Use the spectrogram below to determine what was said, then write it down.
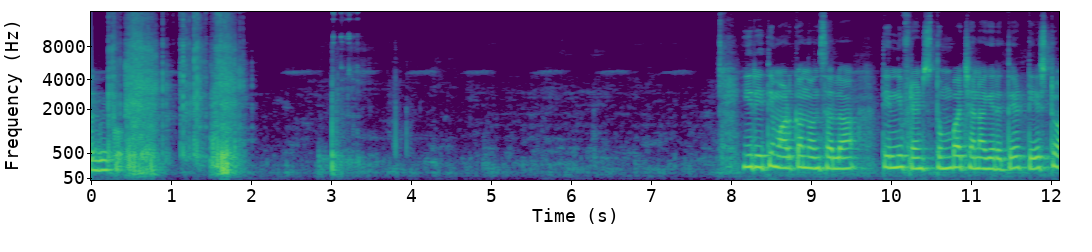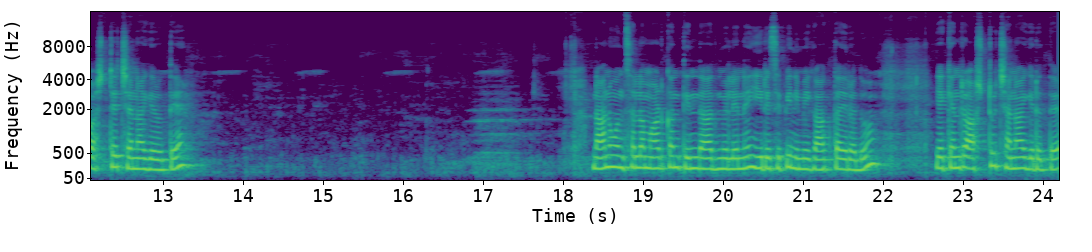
ಆಗಬೇಕು. ಈ ರೀತಿ ಮಾಡ್ಕೊಂಡು ಒಂದು ಸಲ ತಿನ್ನಿ ಫ್ರೆಂಡ್ಸ್ ತುಂಬ ಚೆನ್ನಾಗಿರುತ್ತೆ. ಟೇಸ್ಟು ಅಷ್ಟೇ ಚೆನ್ನಾಗಿರುತ್ತೆ. ನಾನು ಒಂದು ಸಲ ಮಾಡ್ಕೊಂಡು ತಿಂದಾದ್ಮೇಲೆ ಈ ರೆಸಿಪಿ ನಿಮಗೆ ಆಗ್ತಾ ಇರೋದು. ಯಾಕೆಂದರೆ ಅಷ್ಟು ಚೆನ್ನಾಗಿರುತ್ತೆ.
